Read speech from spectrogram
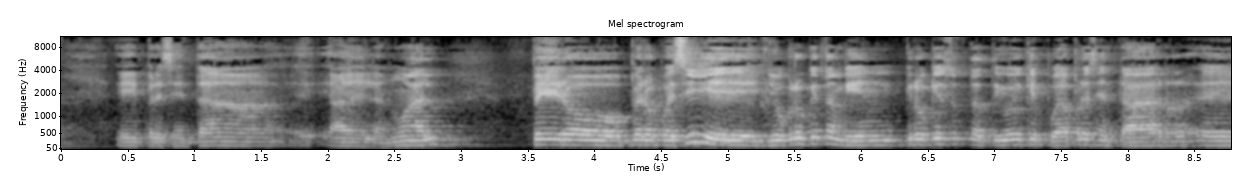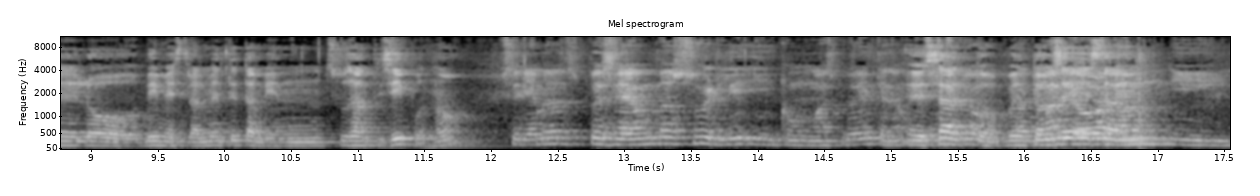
eh, presenta eh, el anual. Pero, pero pues sí, eh, yo creo que también, creo que es optativo de que pueda presentar eh, lo, bimestralmente también sus anticipos, ¿no? Sería más, pues sería más y como más prudente, ¿no? Exacto, pues entonces está- orden y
